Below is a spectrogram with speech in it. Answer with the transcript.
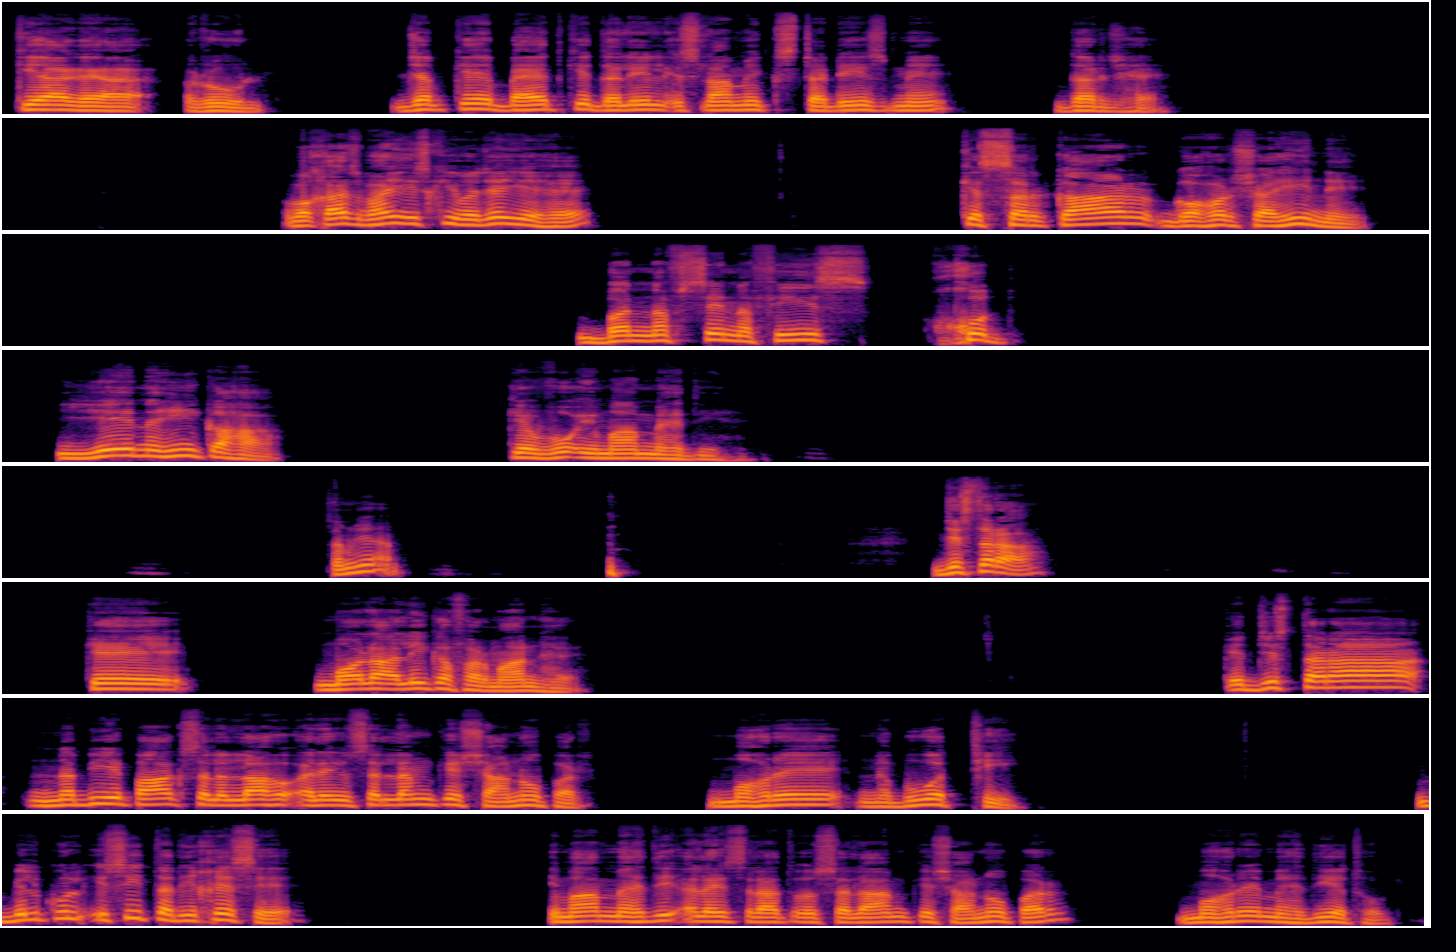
کیا گیا رول جبکہ بیت کی دلیل اسلامک اسٹڈیز میں درج ہے۔ وقاص بھائی، اس کی وجہ یہ ہے کہ سرکار گوہر شاہی نے بنفس نفیس خود۔ یہ نہیں کہا کہ وہ امام مہدی ہیں۔ سمجھے آپ؟ جس طرح کہ مولا علی کا فرمان ہے کہ جس طرح نبی پاک صلی اللہ علیہ وسلم کے شانوں پر مہر نبوت تھی بالکل اسی طریقے سے امام مہدی علیہ السلاۃ والسلام کے شانوں پر مہر مہدیت ہوگی۔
